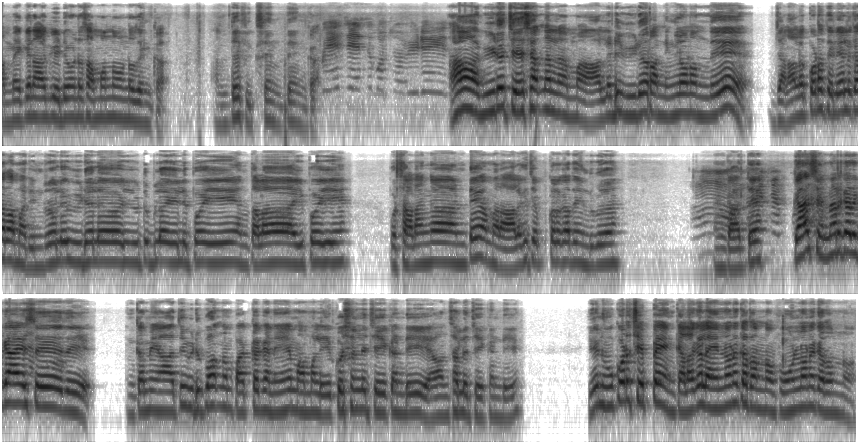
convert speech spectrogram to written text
అమ్మాయికి నాకు ఎటువంటి సంబంధం ఉండదు ఇంకా. అంతే ఫిక్స్ అంతే ఇంకా. వీడియో చేసేస్తున్నాను అమ్మ. ఆల్రెడీ వీడియో రన్నింగ్లోనే ఉంది. జనాలకు కూడా తెలియాలి కదా మరి. ఇన్ని రోజులు వీడియోలో యూట్యూబ్లో వెళ్ళిపోయి అంతలా అయిపోయి. ఇప్పుడు సడన్గా అంటే మరి వాళ్ళకి చెప్పుకోవాలి కదా ఎందుకు? ఇంకా అయితే గాయస్ విన్నారు కదా గాయస్ ఇది. ఇంకా మేము అయితే విడిపోతున్నాం పక్కగానే మమ్మల్ని ఏ క్వశ్చన్లు చేయకండి ఏ ఆన్సర్లు చేయకండి. ఏ నువ్వు కూడా చెప్పే. ఇంకా అలాగే లైన్లోనే కదా ఉన్నావు ఫోన్లోనే కదా ఉన్నావు.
